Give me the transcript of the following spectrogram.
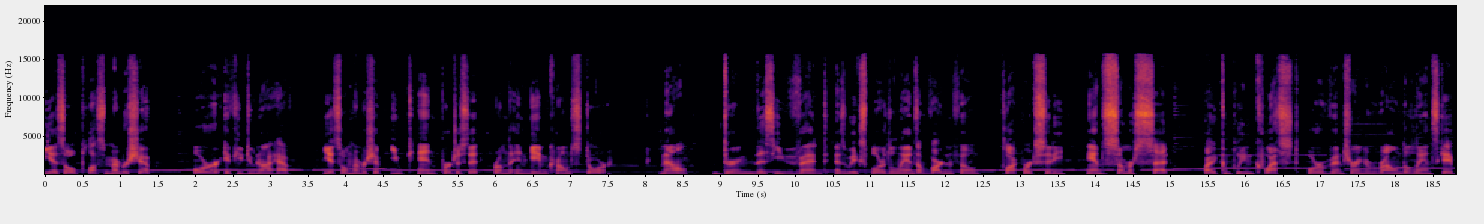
ESO Plus membership, or if you do not have ESO membership, you can purchase it from the in-game crown store. Now, during this event, as we explore the lands of Vvardenfell, Clockwork City, and Summerset by completing quests or venturing around the landscape,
